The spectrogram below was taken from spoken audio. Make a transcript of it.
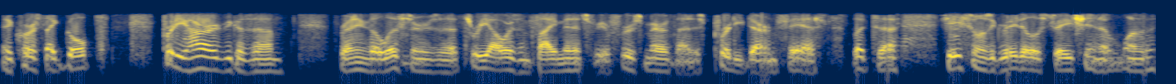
And of course, I gulped pretty hard because um, for any of the listeners, uh, three hours and five minutes for your first marathon is pretty darn fast. But uh, Jason was a great illustration of one of the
